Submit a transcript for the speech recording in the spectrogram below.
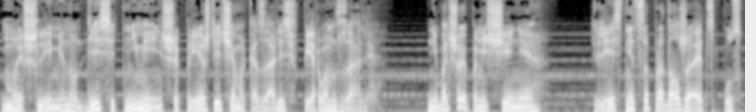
Мы шли минут десять, не меньше, прежде чем оказались в первом зале. Небольшое помещение. Лестница продолжает спуск,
